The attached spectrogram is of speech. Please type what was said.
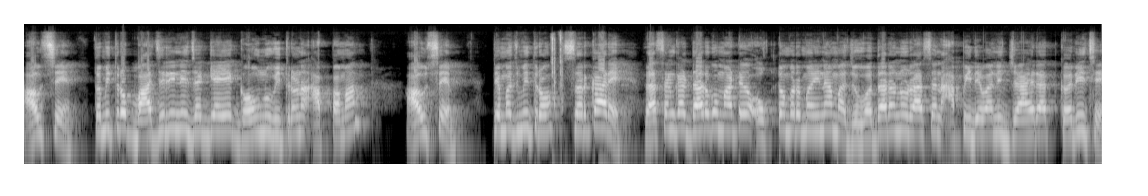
આવશે. તો મિત્રો બાજરીની જગ્યાએ ઘઉંનું વિતરણ આપવામાં આવશે. તેમજ મિત્રો સરકારે રાશન કાર્ડ ધારકો માટે ઓક્ટોબર મહિનામાં જ વધારાનું રાશન આપી દેવાની જાહેરાત કરી છે.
